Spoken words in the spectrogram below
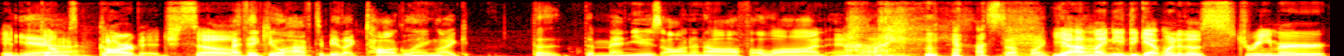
it Yeah. becomes garbage. So I think you'll have to be like toggling like the the menus on and off a lot and like stuff like yeah, that. Yeah, I might need to get one of those streamer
